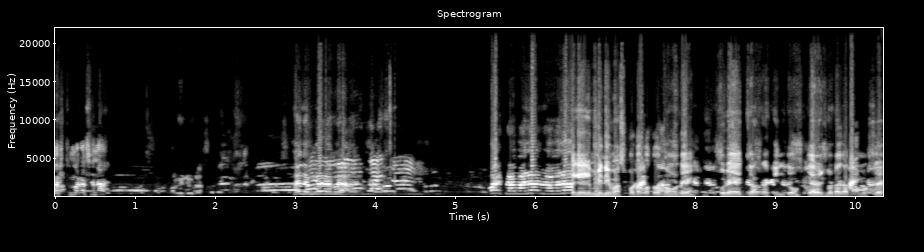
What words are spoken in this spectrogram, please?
কাস্টমার আছে না? মিনি মাছ কটা কত দাম ওঠে পুরো এক জায়গা কিন্তু। তেরোশো টাকা দাম উঠছে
